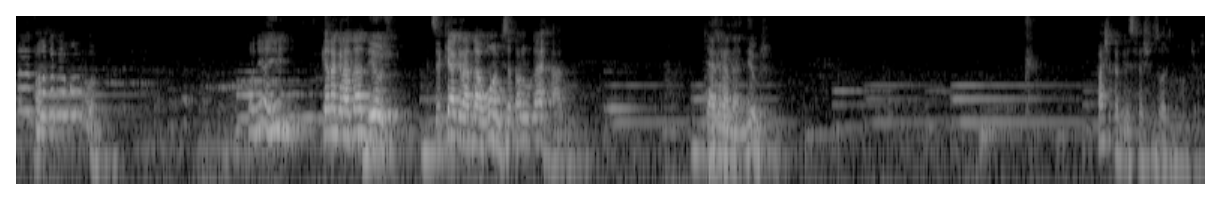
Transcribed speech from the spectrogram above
É, fala com a minha mão, pô. Tô nem aí. Quero agradar a Deus. Você quer agradar o homem, você está no lugar errado. Quer agradar a Deus? Baixa a cabeça, fecha os olhos em nome de Jesus.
